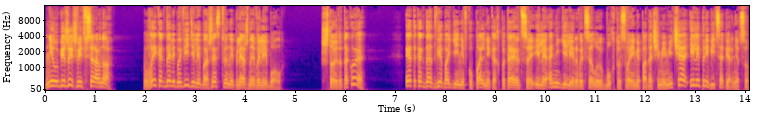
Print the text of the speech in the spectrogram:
Не убежишь ведь все равно!» Вы когда-либо видели божественный пляжный волейбол? Что это такое? Это когда две богини в купальниках пытаются или аннигилировать целую бухту своими подачами мяча, или прибить соперницу.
